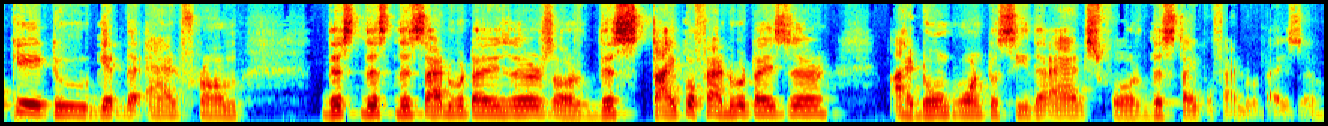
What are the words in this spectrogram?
okay to get the ad from this, this, this advertisers or this type of advertiser. I don't want to see the ads for this type of advertiser.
